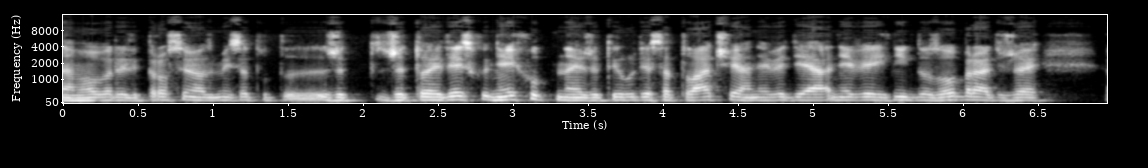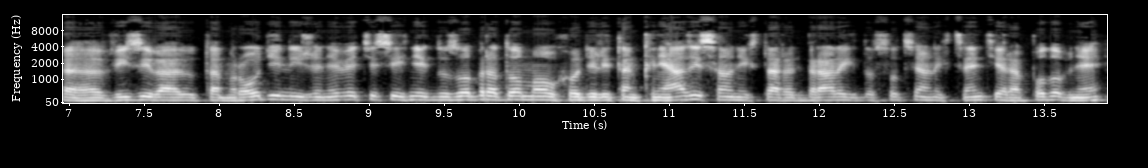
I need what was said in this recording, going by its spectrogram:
nám hovorili, prosím vás, my sa tu, že, že to je nechutné, že tí ľudia sa tlačia a nevedia, nevie ich nikto zobrať, že e, vyzývajú tam rodiny, že neviete si ich niekto zobrať domov, chodili tam kňazi sa o nich starať, brali ich do sociálnych centier a podobne.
